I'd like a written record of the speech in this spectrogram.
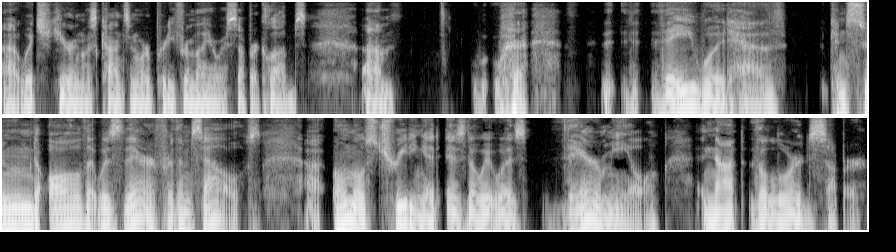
uh, which here in Wisconsin we're pretty familiar with supper clubs. Um, they would have consumed all that was there for themselves, uh, almost treating it as though it was their meal, not the Lord's Supper.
